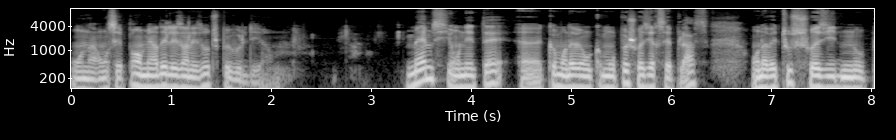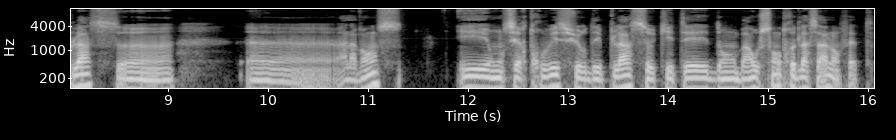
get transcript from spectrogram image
on on s'est pas emmerdé les uns les autres, je peux vous le dire. Même si on était, euh, comme on peut choisir ses places, on avait tous choisi nos places euh, euh, à l'avance et on s'est retrouvé sur des places qui étaient dans, bah, au centre de la salle en fait.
